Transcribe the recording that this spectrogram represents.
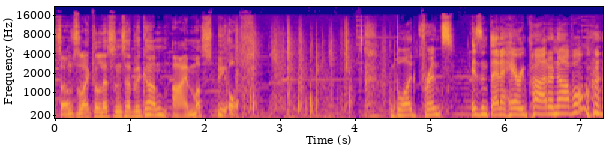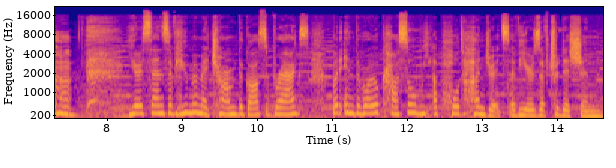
Sounds like the lessons have begun. I must be off. Blood Prince? Isn't that a Harry Potter novel? Your sense of humor may charm the gossip rags, but in the royal castle, we uphold hundreds of years of tradition.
